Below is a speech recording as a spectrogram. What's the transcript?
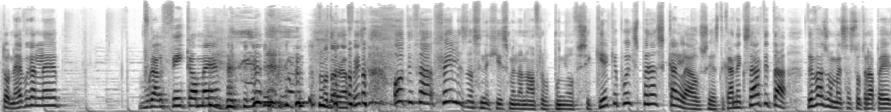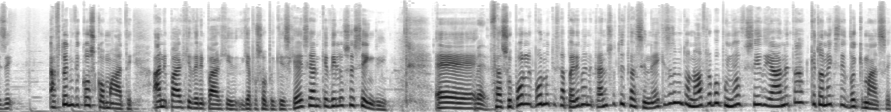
τον έβγαλε. Βγαλθήκαμε φωτογραφίες. ότι θα θέλεις να συνεχίσει με έναν άνθρωπο που νιώθεις οικία και που έχεις περάσει καλά ουσιαστικά. Ανεξάρτητα, δεν βάζω μέσα στο τραπέζι. Αυτό είναι δικό σου κομμάτι. Αν υπάρχει ή δεν υπάρχει για προσωπική σχέση, αν και δήλωσε single. Ε, Βέβαια. θα σου πω λοιπόν ότι θα περίμενε κανείς ότι θα συνέχιζες με τον άνθρωπο που νιώθεις ήδη άνετα και τον έχεις δοκιμάσει.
